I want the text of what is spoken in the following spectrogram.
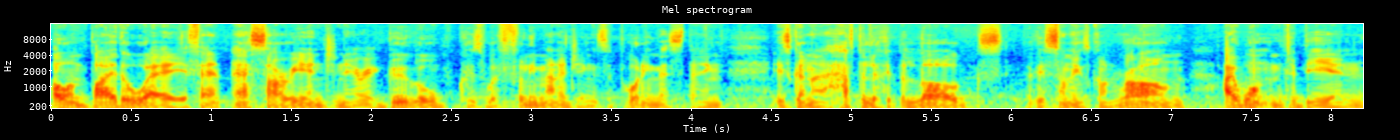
Oh, and by the way, if an SRE engineer at Google, because we're fully managing and supporting this thing, is going to have to look at the logs because something's gone wrong, I want them to be in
